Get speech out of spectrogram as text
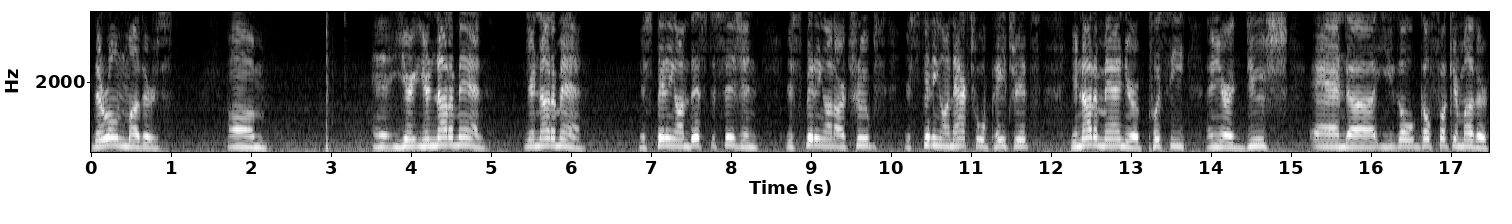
their own mothers. Um, eh, you're you're not a man. You're not a man. You're spitting on this decision. You're spitting on our troops. You're spitting on actual patriots. You're not a man. You're a pussy, and you're a douche. And uh, you go go fuck your mother,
